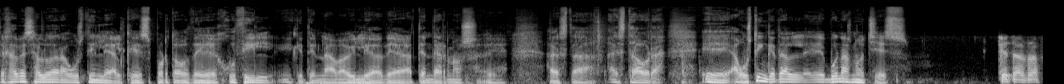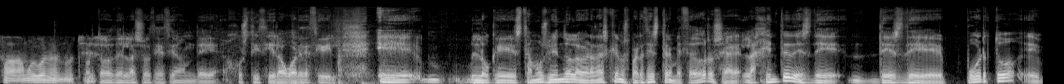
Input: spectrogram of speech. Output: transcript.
dejadme saludar a Agustín Leal, que es portavoz de Jucil y que tiene la amabilidad de atendernos eh, a, esta, a esta hora. Eh, Agustín, ¿qué tal? Eh, buenas noches. ¿Qué tal, Rafa? Muy buenas noches. Todo de la Asociación de Justicia y la Guardia Civil. Eh, lo que estamos viendo, la verdad es que nos parece estremecedor. O sea, la gente desde, desde Puerto eh,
